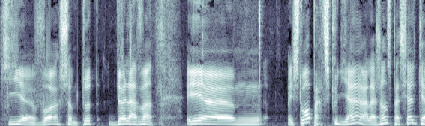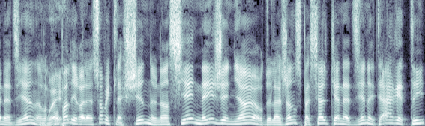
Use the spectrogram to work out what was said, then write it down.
qui va, somme toute, de l'avant. Et histoire particulière à l'Agence spatiale canadienne. Alors Ouais. qu'on parle des relations avec la Chine, un ancien ingénieur de l'Agence spatiale canadienne a été arrêté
